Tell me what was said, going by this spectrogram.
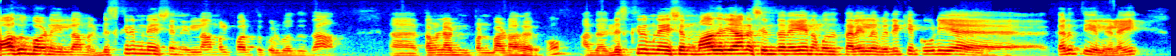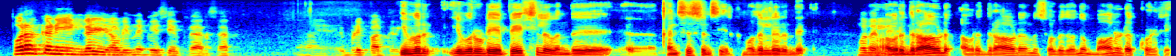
பாகுபாடு இல்லாமல் டிஸ்கிரிமினேஷன் இல்லாமல் பார்த்து கொள்வதுதான் தமிழ்நாட்டின் பண்பாடாக இருக்கும். அந்த டிஸ்கிரிமினேஷன் மாதிரியான சிந்தனையை நமது தலையில விதைக்கக்கூடிய கருத்தியல்களை புறக்கணியுங்கள் அப்படின்னு பேசியிருக்கிறாரு சார். எப்படி பார்க்கிறீங்க? இவர் இவருடைய பேச்சுல வந்து கன்சிஸ்டன்சி இருக்கு. முதல்ல இருந்து அவர் திராவிட அவர் திராவிடன்னு சொல்றது வந்து மானுட கொள்கை.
